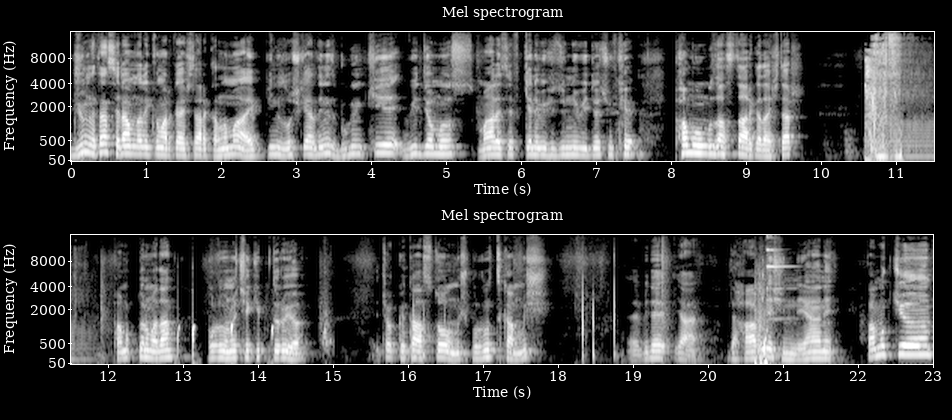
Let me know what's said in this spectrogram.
Cümleten selamünaleyküm arkadaşlar kanalıma hepiniz hoş geldiniz. Bugünkü videomuz maalesef gene bir hüzünlü video çünkü pamuğumuz hasta arkadaşlar. Pamuk durmadan burnunu çekip duruyor. Çok kötü hasta olmuş, burnu tıkanmış. Ee, Bir de ya bir de hamile şimdi yani. Pamukcuğum.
